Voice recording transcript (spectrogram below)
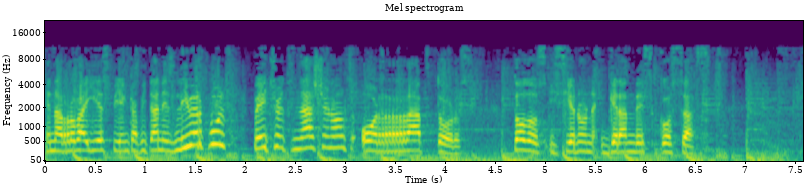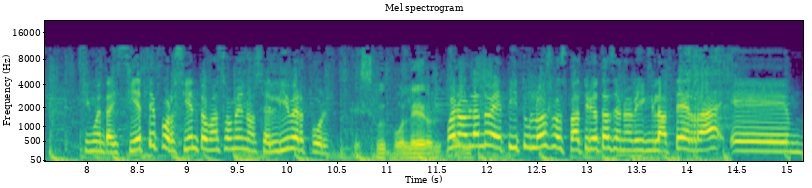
en arroba ESPN Capitanes. Liverpool, Patriots Nationals o Raptors. Todos hicieron grandes cosas. 57% más o menos el Liverpool. Es futbolero. el Bueno, país. hablando de títulos, los Patriotas de Nueva Inglaterra eh,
